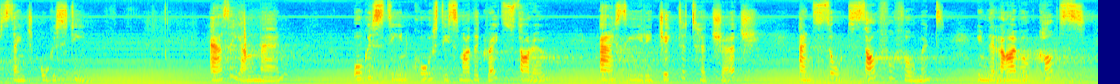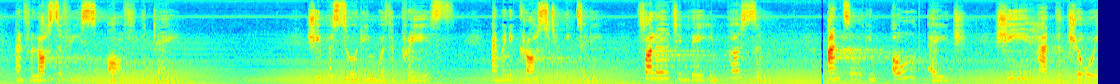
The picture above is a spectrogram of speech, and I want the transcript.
St. Augustine. As a young man, Augustine caused his mother great sorrow as he rejected her church and sought self fulfillment in the rival cults and philosophies of the day. She pursued him with her prayers, and when he crossed to Italy, followed him there in person until in old age she had the joy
